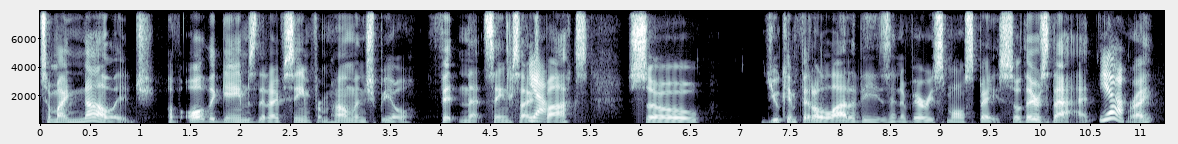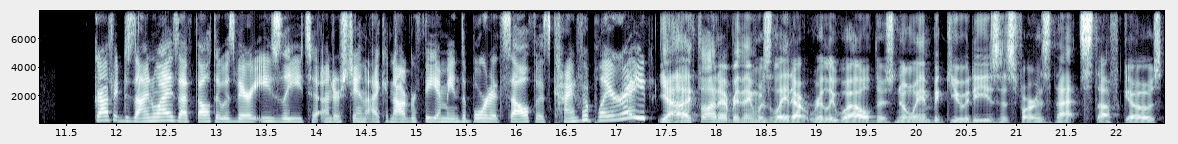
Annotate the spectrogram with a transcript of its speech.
to my knowledge of all the games that I've seen from Hollandspiele, fit in that same size Yeah. box. So you can fit a lot of these in a very small space. So there's that. Yeah. Right? Graphic design wise, I felt it was very easy to understand the iconography. I mean, the board itself is kind of a player aid. Yeah, I thought everything was laid out really well. There's no ambiguities as far as that stuff goes.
